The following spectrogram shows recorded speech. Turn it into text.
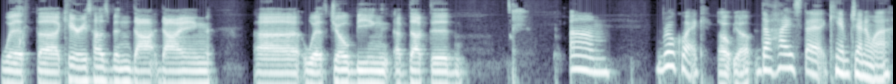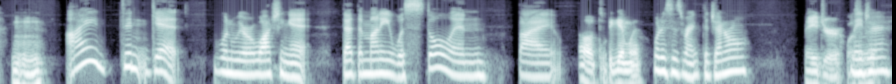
with uh, Carrie's husband di- dying? Uh, with Job being abducted. um real quick. Oh, yeah. The heist at Camp Genoa. hmm I didn't get when we were watching it that the money was stolen by Oh, to begin with. what is his rank? The general? Major. wasn't it? Major?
